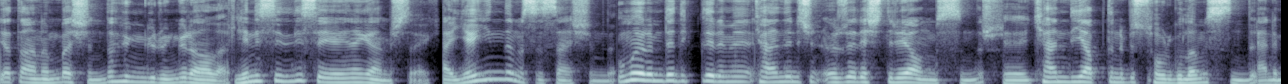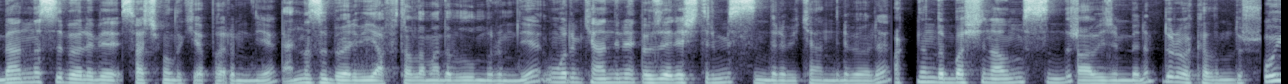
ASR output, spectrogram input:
yatağının başında hüngür hüngür ağlar. Yeni sildiyse yayına gelmişler. Ha, yayında mısın sen şimdi? Umarım dediklerimi kendin için öz eleştiriye almışsındır. Ee, kendi yaptığını bir sorgulamışsındır. Yani ben nasıl böyle bir saçmalık yaparım diye. Ben nasıl böyle bir yaftalamada bulunurum diye. Umarım kendini öz eleştirmişsindir bir kendini böyle. Aklını da başına almışsındır abicim benim. Dur bakalım dur. Oy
